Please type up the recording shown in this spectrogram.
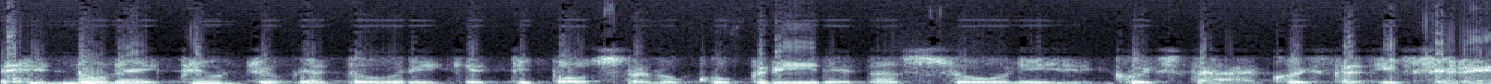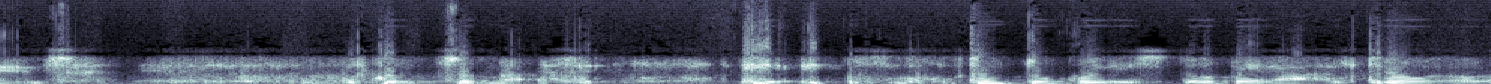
Eh, non hai più giocatori che ti possano coprire da soli questa, questa differenza. Insomma, eh, tutto questo peraltro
